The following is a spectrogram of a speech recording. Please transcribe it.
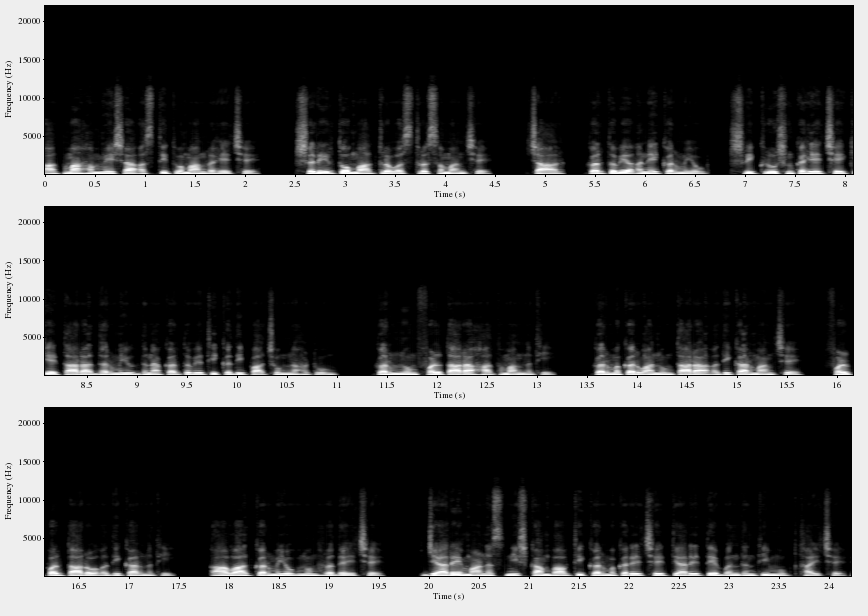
આત્મા હંમેશા અસ્તિત્વમાં રહે છે. શરીર તો માત્ર વસ્ત્ર સમાન છે. ચાર, કર્તવ્ય અને કર્મયોગ. શ્રીકૃષ્ણ કહે છે કે તારા ધર્મયુદ્ધના કર્તવ્યથી કદી પાછું ન હટવું. કર્મનું ફળ તારા હાથમાં નથી. કર્મ કરવાનું તારા અધિકારમાં છે, ફળ પર તારો અધિકાર નથી. આ વાત કર્મયોગનું હૃદય છે. જ્યારે માણસ નિષ્કામ ભાવથી કર્મ કરે છે, ત્યારે તે બંધનથી મુક્ત થાય છે.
